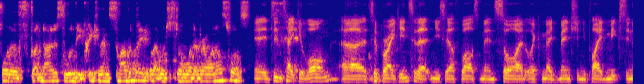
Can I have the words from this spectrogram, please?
sort of got noticed a little bit quicker than some other people that were just doing what everyone else was. It didn't take you long uh, to break into that New South Wales men's side. Like I made mention, you played mix in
